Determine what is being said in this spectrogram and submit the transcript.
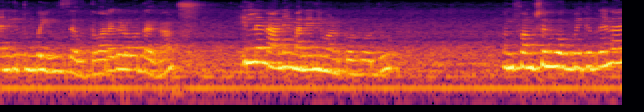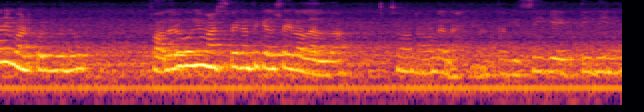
ನನಗೆ ತುಂಬ ಯೂಸ್ ಆಗುತ್ತೆ. ಹೊರಗಡೆ ಹೋದಾಗ ಇಲ್ಲ ನಾನೇ ಮನೇಲಿ ಮಾಡ್ಕೊಳ್ಬೋದು. ಒಂದು ಫಂಕ್ಷನ್ಗೆ ಹೋಗ್ಬೇಕಿದ್ರೆ ನಾನೇ ಮಾಡ್ಕೊಳ್ಬೋದು. ಫಾಲೋರ್ಗೆ ಹೋಗಿ ಮಾಡಿಸ್ಬೇಕಂತ ಕೆಲಸ ಇರೋಲ್ಲ ಸೊ ನೋಡೋಣ. ಅಂತ ಬಿಸಿಗೆ ಇಟ್ಟಿದ್ದೀನಿ.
